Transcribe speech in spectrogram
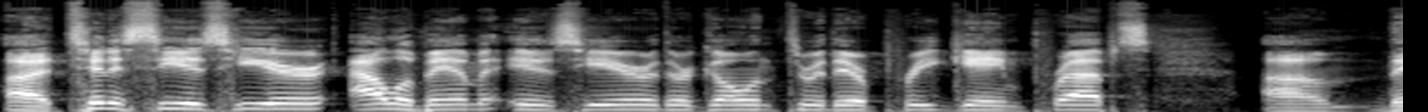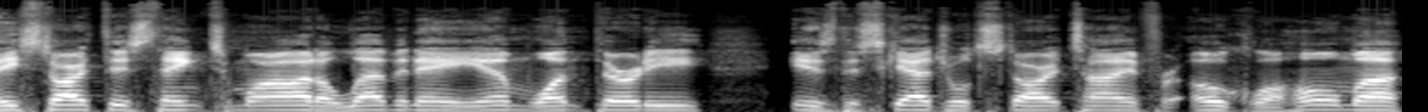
Uh, Tennessee is here. Alabama is here. They're going through their pregame preps. Um, they start this thing tomorrow at 11 a.m. 1:30 is the scheduled start time for Oklahoma.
